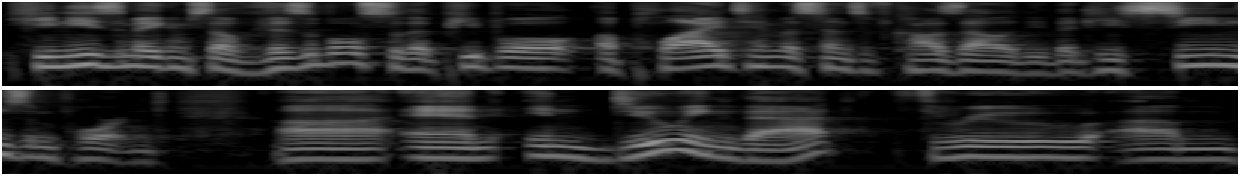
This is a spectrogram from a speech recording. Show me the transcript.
he needs to make himself visible so that people apply to him a sense of causality, that he seems important. Uh, and in doing that, through um,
